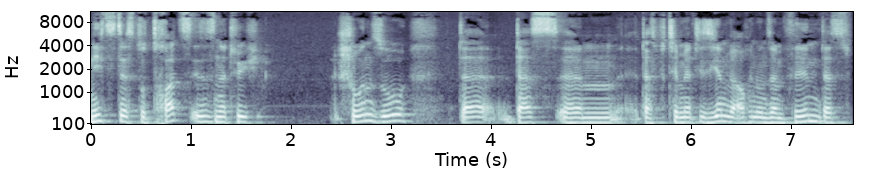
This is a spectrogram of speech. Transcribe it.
Nichtsdestotrotz ist es natürlich schon so, da, dass ähm, das thematisieren wir auch in unserem Film, dass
